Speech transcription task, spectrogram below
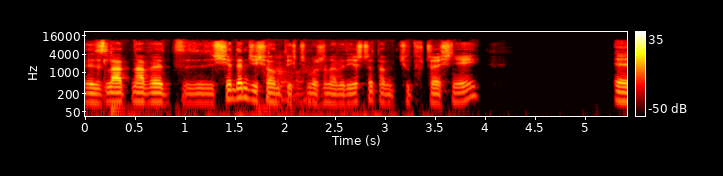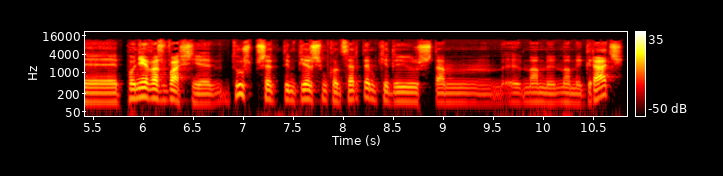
z lat nawet 70., czy może nawet jeszcze tam ciut wcześniej. Yy, ponieważ właśnie tuż przed tym pierwszym koncertem, kiedy już tam yy, mamy, mamy grać,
